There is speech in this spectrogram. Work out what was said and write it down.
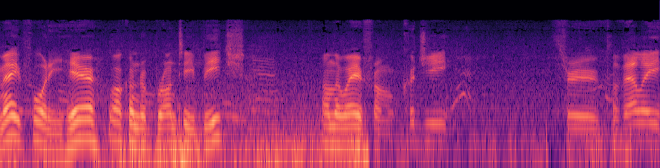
mate, Ford here. Welcome to Bronte Beach. On the way from Coogee through Clovelly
